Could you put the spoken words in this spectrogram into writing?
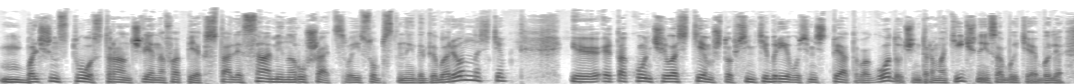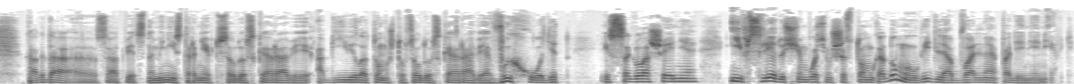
большинство стран-членов ОПЕК стали сами нарушать свои собственные договоренности. Это кончилось тем, что в сентябре 85 года очень драматичные события были, когда, э, соответственно, министр нефти Саудовской Аравии объявил о том, что Саудовская Аравия выходит из соглашения, и в следующем 86 году мы увидели обвальное падение нефти.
